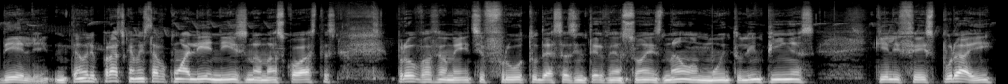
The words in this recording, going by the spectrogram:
dele. Então ele praticamente estava com alienígena nas costas, provavelmente fruto dessas intervenções não muito limpinhas que ele fez por aí.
